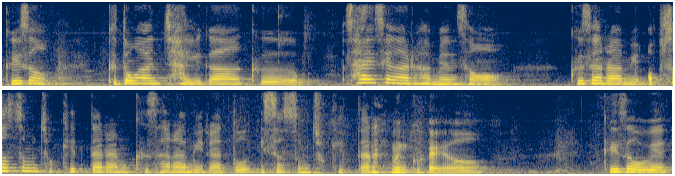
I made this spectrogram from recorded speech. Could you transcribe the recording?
그래서 그동안 자기가 그 사회생활을 하면서 그 사람이 없었으면 좋겠다라는 그 사람이라도 있었으면 좋겠다라는 거예요. 그래서 왜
